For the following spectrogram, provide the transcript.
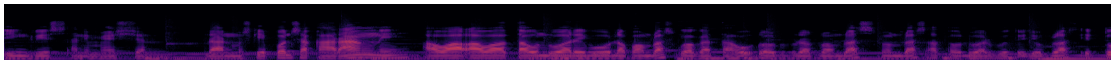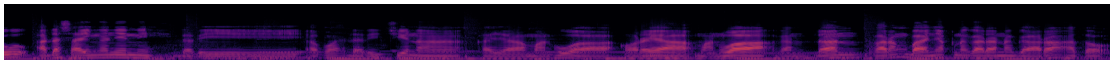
Inggris animation dan meskipun sekarang nih awal-awal tahun 2018 gua gak tahu 2018 19 atau 2017 itu ada saingannya nih dari apa dari Cina kayak manhwa Korea manhwa kan. Dan sekarang banyak negara-negara atau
